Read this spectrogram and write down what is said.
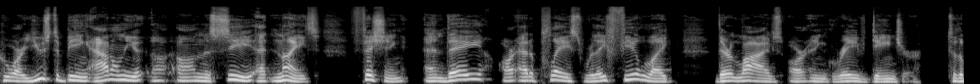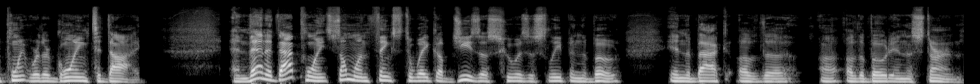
who are used to being out on the, uh, on the sea at night fishing, and they are at a place where they feel like their lives are in grave danger to the point where they're going to die. And then at that point, someone thinks to wake up Jesus, who is asleep in the boat in the back of the, uh, of the boat in the stern.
